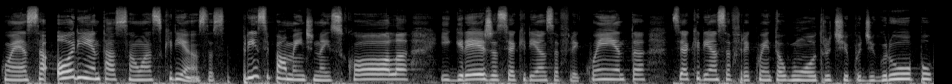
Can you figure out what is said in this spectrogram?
com essa orientação às crianças, principalmente na escola, igreja, se a criança frequenta, se a criança frequenta algum outro tipo de grupo,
